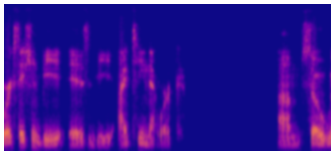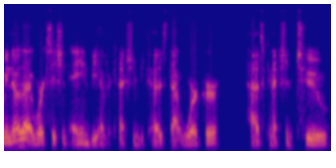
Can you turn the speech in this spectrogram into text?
Workstation B is the IT network. Um, so we know that workstation A and B have a connection because that worker has connection to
